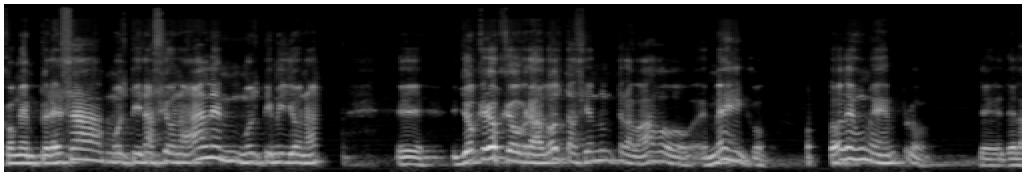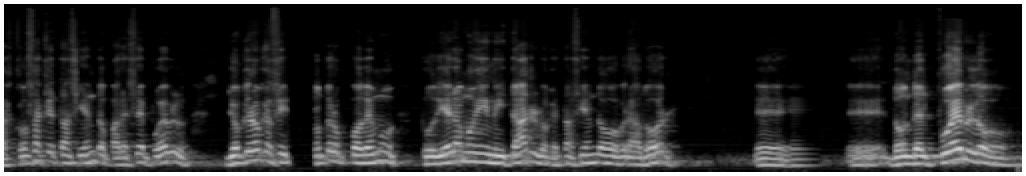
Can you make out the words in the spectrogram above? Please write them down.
con empresas multinacionales, multimillonarias. Eh, yo creo que Obrador está haciendo un trabajo en México. Obrador es un ejemplo de, las cosas que está haciendo para ese pueblo. Yo creo que si nosotros podemos, pudiéramos imitar lo que está haciendo Obrador, eh, eh, donde el pueblo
